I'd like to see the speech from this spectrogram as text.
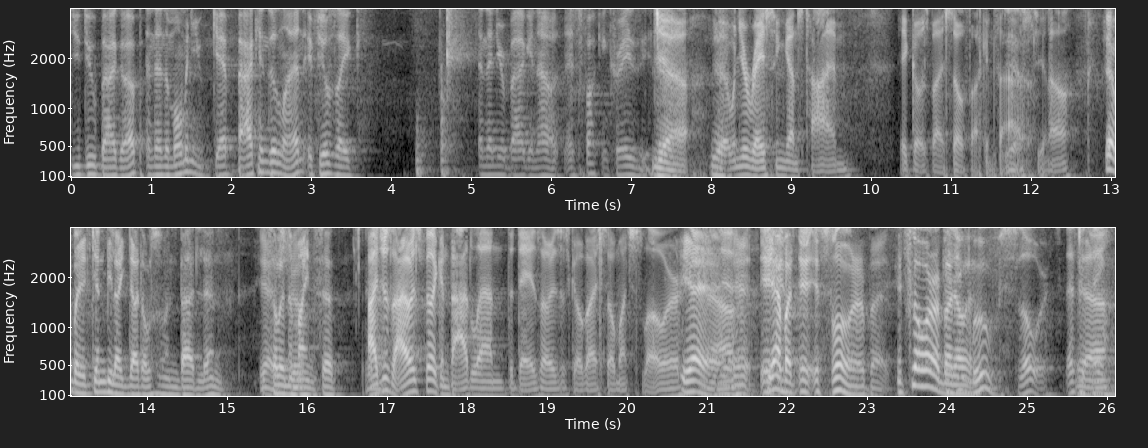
you do bag up, and then the moment you get back in the land, it feels like, and then you're bagging out. It's fucking crazy. Yeah. Yeah. Yeah. When you're racing against time, it goes by so fucking fast, you know. Yeah, but it can be like that also in bad land. It's all in the true. mindset. I just I always feel like in Badland the days always just go by so much slower. Yeah, you yeah, know? Yeah, it- Yeah, it's- but- it, it's slower, but It's slower, but Because uh, you move slower. That's the Yeah. thing.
